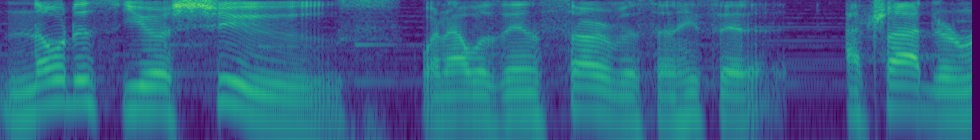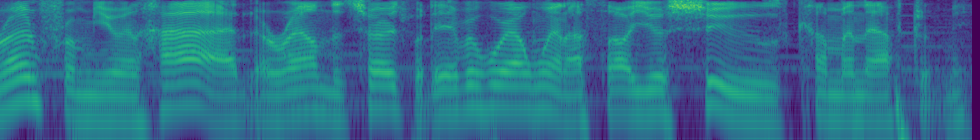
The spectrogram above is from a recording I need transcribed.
noticed your shoes when I was in service. And he said, I tried to run from you and hide around the church, but everywhere I went, I saw your shoes coming after me.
